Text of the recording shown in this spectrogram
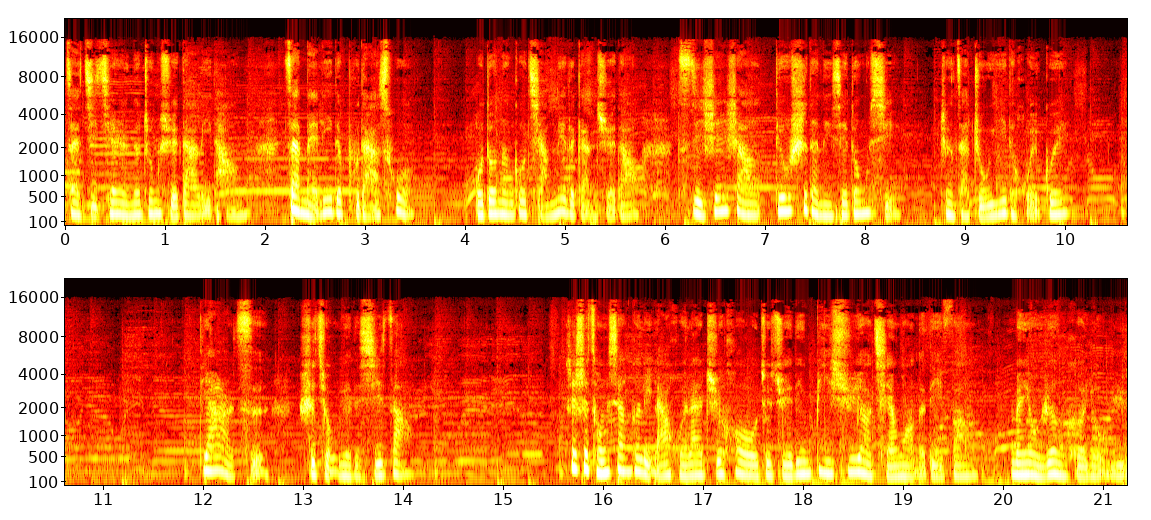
在几千人的中学大礼堂，在美丽的普达措。我都能够强烈的感觉到，自己身上丢失的那些东西，正在逐一的回归。第二次是九月的西藏，这是从香格里拉回来之后就决定必须要前往的地方，没有任何犹豫。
